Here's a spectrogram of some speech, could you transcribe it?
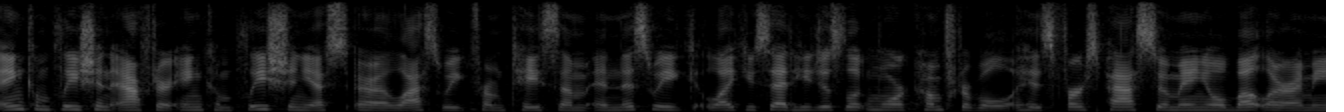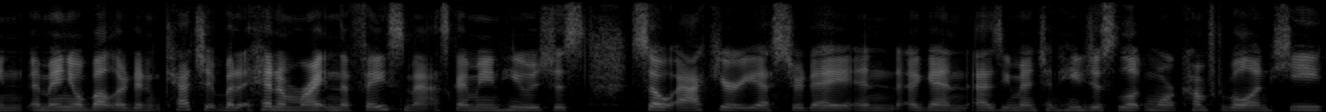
incompletion after incompletion yes uh, last week from Taysom, and this week, like you said, he just looked more comfortable. His first pass to Emmanuel Butler, I mean, Emmanuel Butler didn't catch it, but it hit him right in the face mask. I mean, he was just so accurate yesterday, and again, as you mentioned, he just looked more comfortable, and he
